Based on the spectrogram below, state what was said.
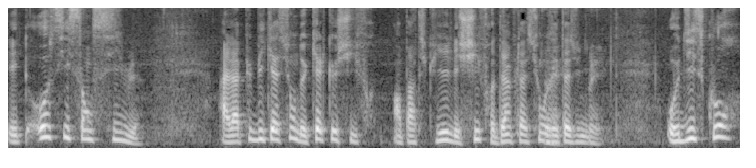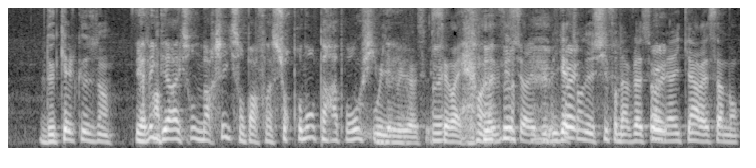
est aussi sensible à la publication de quelques chiffres, en particulier les chiffres d'inflation aux États-Unis, au discours de quelques-uns. Et avec des réactions de marché qui sont parfois surprenantes par rapport aux chiffres. Oui, c'est vrai. On a vu sur les publications des chiffres d'inflation américains récemment.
